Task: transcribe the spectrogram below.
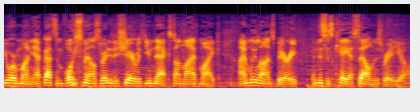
your money? I've got some voicemails ready to share with you next on Live Mic. I'm Lee Lonsberry, and this is KSL News Radio.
